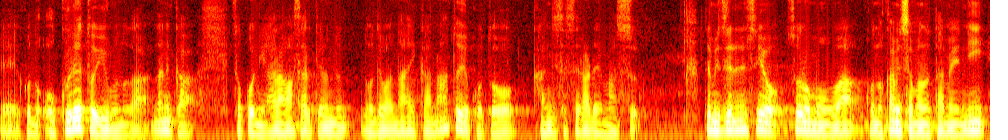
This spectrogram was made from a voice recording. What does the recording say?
え、この遅れというものが何かそこに表されているのではないかなということを感じさせられます。でもいずれにせよソロモンはこの神様のために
